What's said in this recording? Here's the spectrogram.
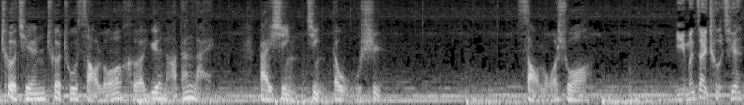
撤迁撤出扫罗和约拿丹来，百姓竟都无事。扫罗说：“你们在撤迁，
